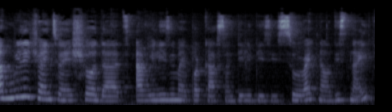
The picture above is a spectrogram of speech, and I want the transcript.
I'm really trying to ensure that I'm releasing my podcast on daily basis. So right now, this night,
